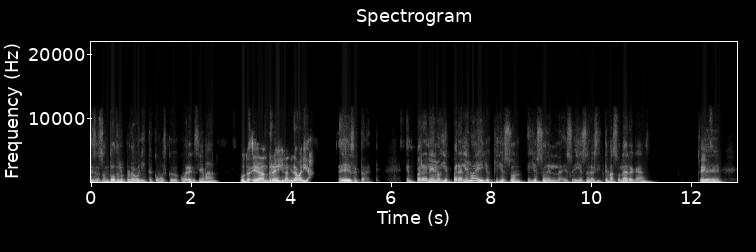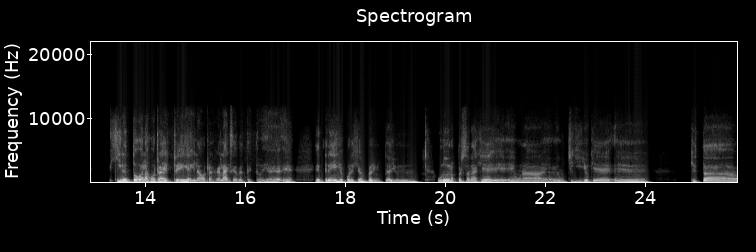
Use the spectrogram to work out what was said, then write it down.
esos son dos de los protagonistas. ¿Cómo, es cómo era que se llamaban? Puta, es Andrés y la Anita María. Exactamente. En paralelo, y en paralelo a ellos, que ellos son, ellos son el, ellos son el sistema solar acá, Sí. eh, giran todas las otras estrellas y las otras galaxias de esta historia. Eh, eh, entre ellos, por ejemplo, hay un, hay un- uno de los personajes eh, es, una, es un chiquillo que, que está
